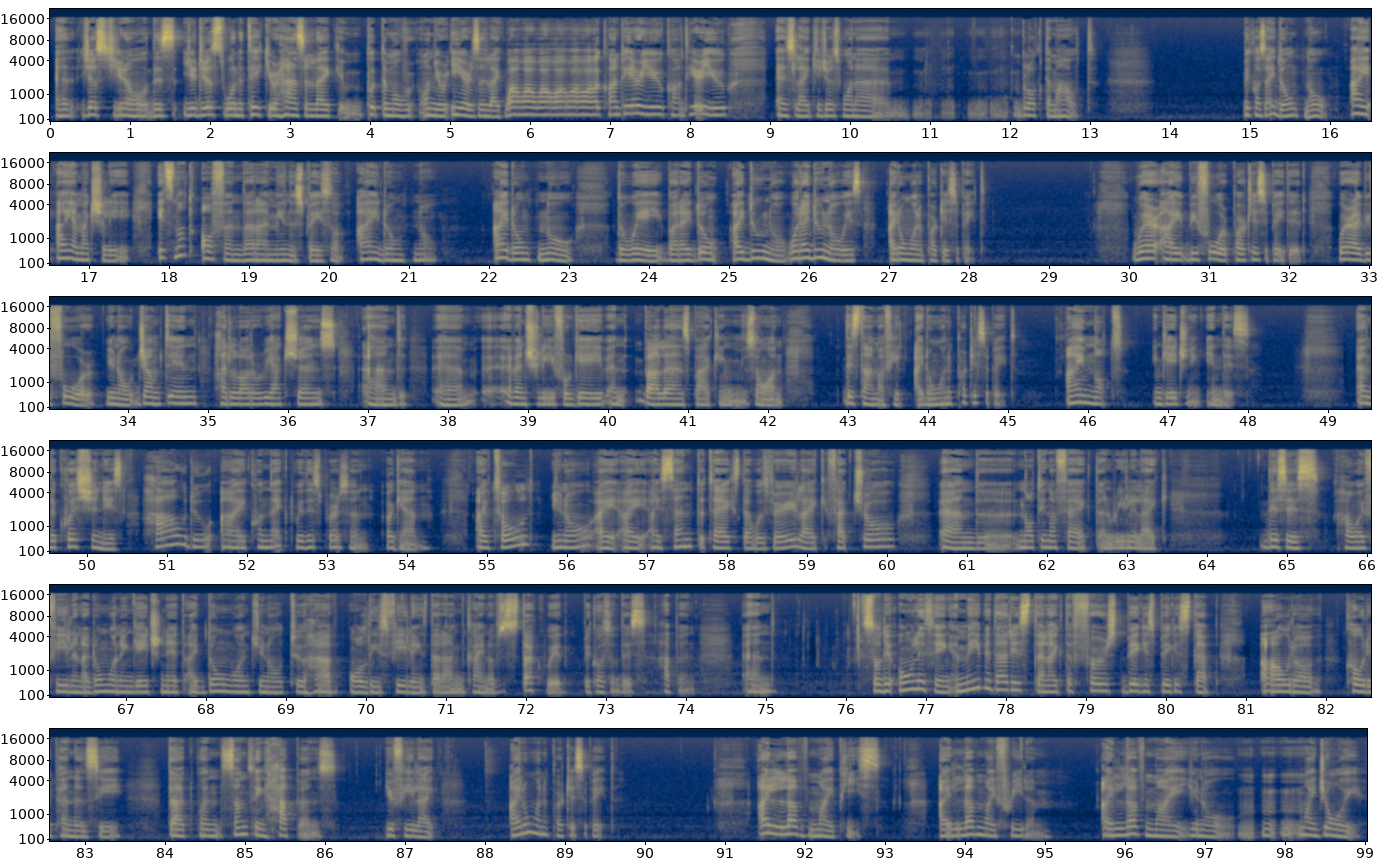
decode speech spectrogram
And just, you know, this, you just want to take your hands and like um, put them over on your ears and like, wow, wow, wow, wow, wow, wow, can't hear you, can't hear you. it's like you just want to mm, block them out. Because I don't know. I, I am actually, it's not often that I'm in a space of, I don't know. I don't know the way, but I don't, I do know. What I do know is I don't want to participate. Where I before participated, where I before, you know, jumped in, had a lot of reactions, and um, eventually forgave and balanced back and so on. This time I feel I don't want to participate. I'm not engaging in this. And the question is, how do I connect with this person again? I've told, you know, I, I, I sent a text that was very like factual and uh, not in effect and really like, this is how I feel and I don't want to engage in it. I don't want, you know, to have all these feelings that I'm kind of stuck with because of this happen. And so the only thing, and maybe that is the like the first biggest biggest step out of codependency, that when something happens, you feel like I don't want to participate. I love my peace. I love my freedom. I love my, you know, my joy.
